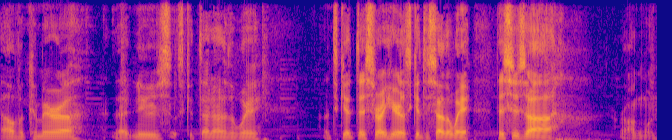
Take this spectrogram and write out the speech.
Alvin Kamara, that news. Let's get that out of the way. Let's get this right here. Let's get this out of the way. This is uh wrong one.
